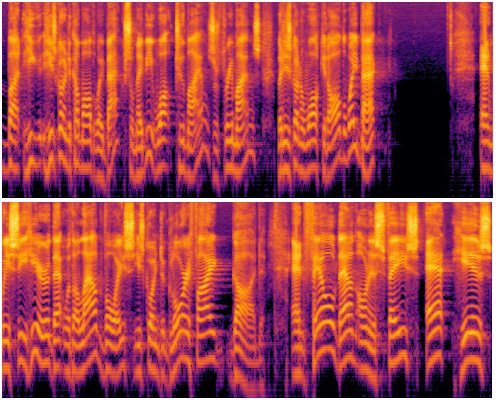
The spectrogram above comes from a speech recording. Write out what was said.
But he, he's going to come all the way back. So maybe he walked two miles or three miles, but he's going to walk it all the way back. And we see here that with a loud voice, he's going to glorify God and fell down on his face at his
